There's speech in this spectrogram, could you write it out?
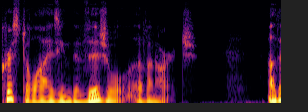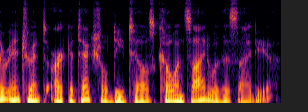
crystallizing the visual of an arch. Other entrance architectural details coincide with this idea,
